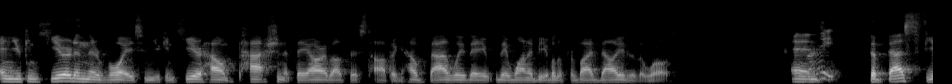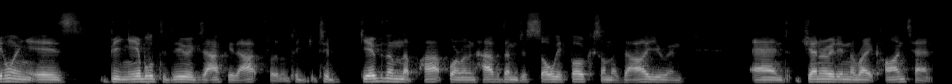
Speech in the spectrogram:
And you can hear it in their voice and you can hear how passionate they are about this topic how badly they they want to be able to provide value to the world. And right. the best feeling is being able to do exactly that for them to, to give them the platform and have them just solely focus on the value and and generating the right content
